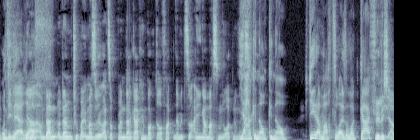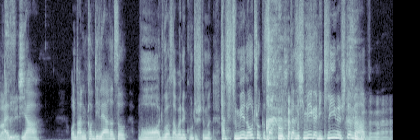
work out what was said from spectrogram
Und die Lehrerin. Ja, und dann, und dann tut man immer so, als ob man da gar keinen Bock drauf hat, damit es so einigermaßen in Ordnung ist. ja, genau, genau. Jeder macht so, als ob man gar Fühle ich aber, fühle ich. Ja. Und dann kommt die Lehrerin so, boah, du hast aber eine gute Stimme. Hattest du mir no joke gesagt, dass ich mega die cleane Stimme habe?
